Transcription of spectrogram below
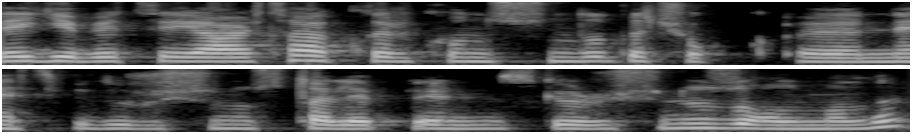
LGBT artı hakları konusunda da çok e, net bir duruşunuz, talepleriniz, görüşünüz olmalı.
